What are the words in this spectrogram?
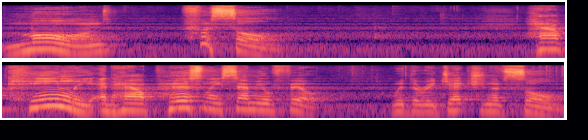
mourned for Saul. How keenly and how personally Samuel felt with the rejection of Saul.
